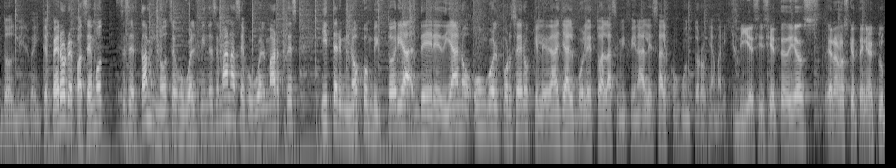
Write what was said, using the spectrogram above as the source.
2020. Pero repasemos este certamen, no se jugó el fin de semana, se jugó el martes y terminó con victoria de Herediano, un gol por cero que le da ya el boleto a las semifinales al conjunto rojo y amarillo. 17 días eran los que tenía el club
